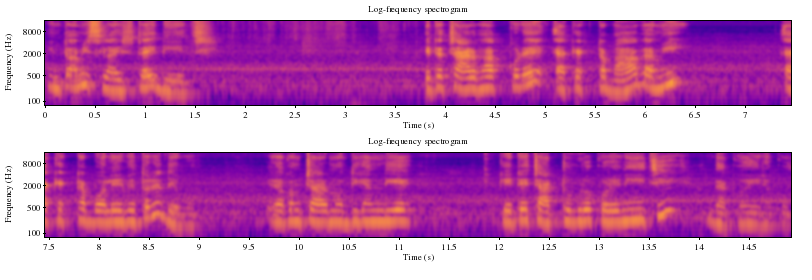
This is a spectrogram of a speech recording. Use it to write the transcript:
কিন্তু আমি স্লাইসটাই দিয়েছি। এটা চার ভাগ করে এক একটা ভাগ আমি এক একটা বলের ভেতরে দেব। এরকম চার মধ্যিখান দিয়ে কেটে চার টুকরো করে নিয়েছি, দেখো এইরকম।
